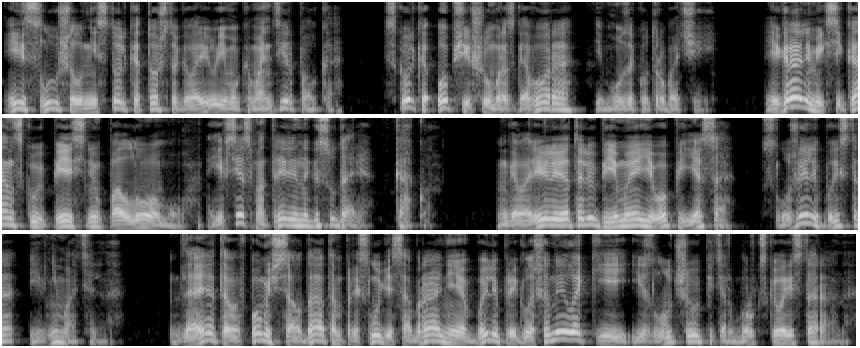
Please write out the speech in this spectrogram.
и слушал не столько то, что говорил ему командир полка, сколько общий шум разговора и музыку трубачей. Играли мексиканскую песню «Палому», и все смотрели на государя, как он. Говорили, это любимая его пьеса. Служили быстро и внимательно. Для этого в помощь солдатам прислуги собрания были приглашены лакеи из лучшего петербургского ресторана.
